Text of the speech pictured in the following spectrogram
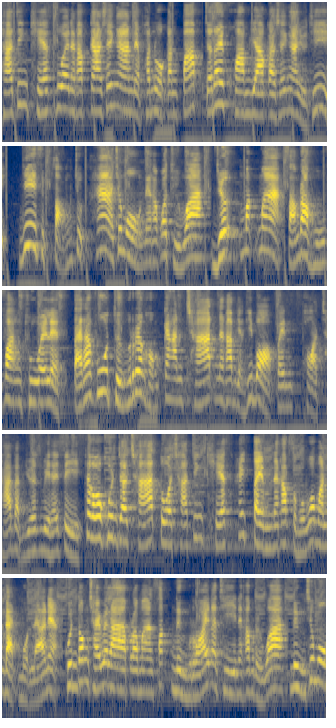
charging case ด้วยนะครับการใช้งานเนี่ยผนวกกันปั๊บจะได้ความยาวการใช้งานอยู่ที่ 22.5 ชั่วโมงนะครับก็ถือว่าเยอะมากๆสำหรับหูฟัง True Wireless แต่ถ้าพูดถึงเรื่องของการชาร์จนะครับอย่างที่บอกเป็นพอร์ตชาร์จแบบ USB Type C ถ้าเกิดว่าคุณจะชาร์จตัว charging case ให้เต็มนะครับสมมติว่ามันแบตหมดแล้วเนี่ยคุณต้องใช้เวลาประมาณสัก 100 นาทีนะครับหรือว่า 1 ชั่วโมง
